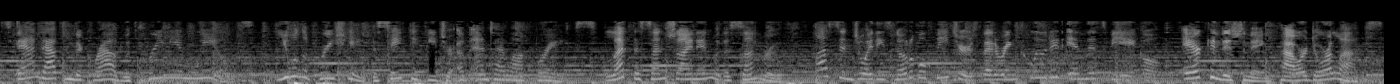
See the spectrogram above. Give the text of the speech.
Stand out from the crowd with premium wheels. You will appreciate the safety feature of anti-lock brakes. Let the sunshine in with a sunroof. Plus, enjoy these notable features that are included in this vehicle. Air conditioning, power door locks,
